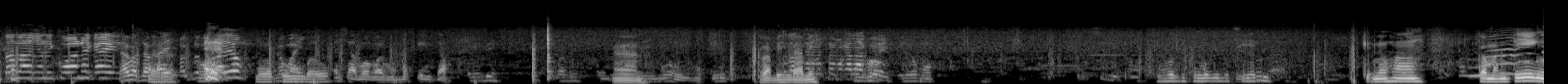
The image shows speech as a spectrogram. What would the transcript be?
Tama nga ni Kuane kay Dapat ay. pagluto tayo. Mga pumbaw. Ay sama ba mo booking ta. Ayan. Grabe ang dami. Tama. Huwag ko mag-ibot sila di. Kinuhang kamanting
